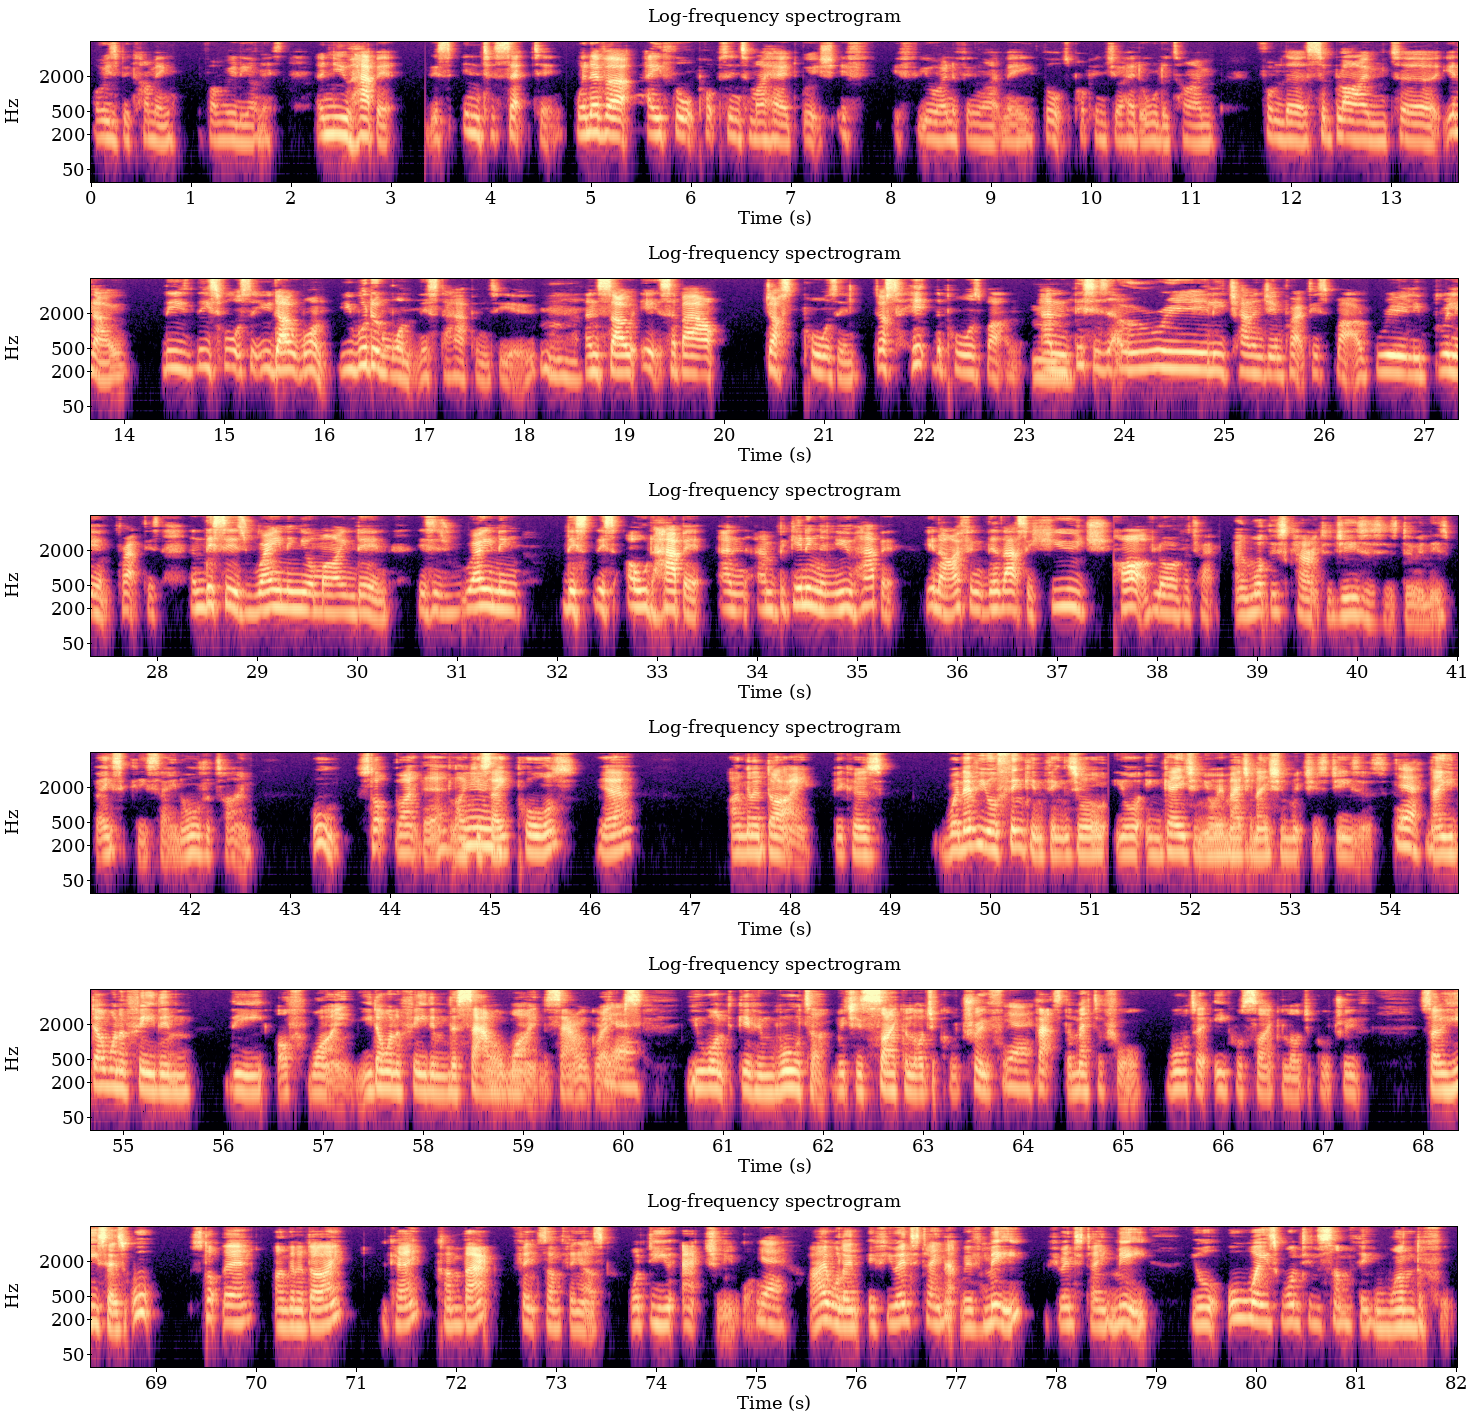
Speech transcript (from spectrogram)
or is becoming, if I'm really honest, a new habit. This intercepting. Whenever a thought pops into my head, which if if you're anything like me, thoughts pop into your head all the time, from the sublime to you know these these thoughts that you don't want. You wouldn't want this to happen to you. Mm. And so it's about just pausing, just hit the pause button. Mm. And this is a really challenging practice, but a really brilliant practice. And this is reining your mind in. This is reining this, this old habit and, and beginning a new habit. You know, I think that that's a huge part of law of attraction. And what this character Jesus is doing is basically saying all the time, "Oh, stop right there!" Like you Mm. say, pause. Yeah, I'm gonna die because whenever you're thinking things, you're you're engaging your imagination, which is Jesus. Yeah. Now you don't want to feed him the off wine. You don't want to feed him the sour wine, the sour grapes. Yeah. You want to give him water, which is psychological truth. Yeah. That's the metaphor. Water equals psychological truth. So he says, Oh, stop there. I'm going to die. Okay. Come back. Think something else. What do you actually want? Yeah. I will, en- if you entertain that with me, if you entertain me, you're always wanting something wonderful.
